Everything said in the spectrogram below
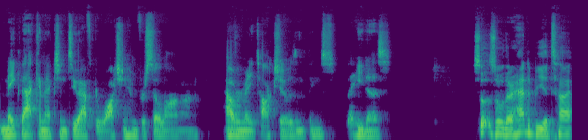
make that connection too after watching him for so long on however many talk shows and things that he does. So, so there had to be a time,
